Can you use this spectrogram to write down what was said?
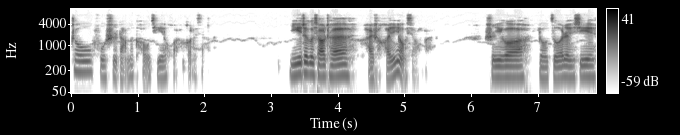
周副市长的口气也缓和了下来。你这个小陈还是很有想法，是一个有责任心、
